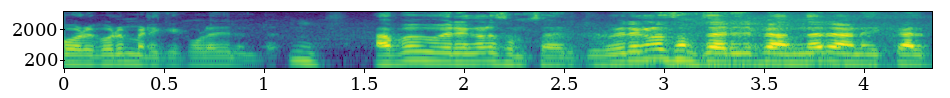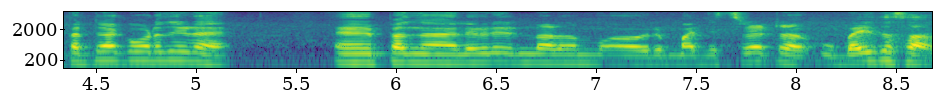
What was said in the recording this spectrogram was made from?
കോഴിക്കോട് മെഡിക്കൽ കോളേജിലുണ്ട്. അപ്പോൾ വിവരങ്ങൾ സംസാരിച്ചു. വിവരങ്ങൾ സംസാരിച്ചപ്പോൾ അന്നേരമാണ് ഈ കൽപ്പറ്റ കോടതിയുടെ ഇപ്പം നിലവിൽ ഒരു മജിസ്ട്രേറ്റ് ഉബൈദ സാർ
